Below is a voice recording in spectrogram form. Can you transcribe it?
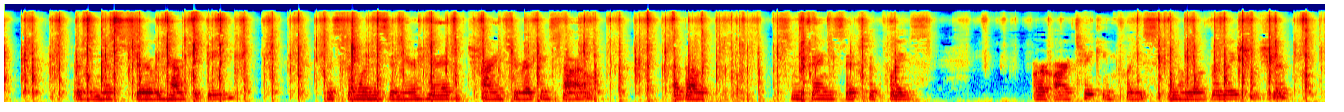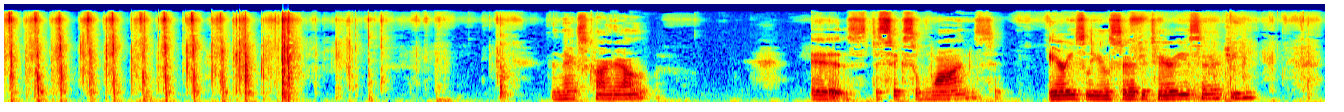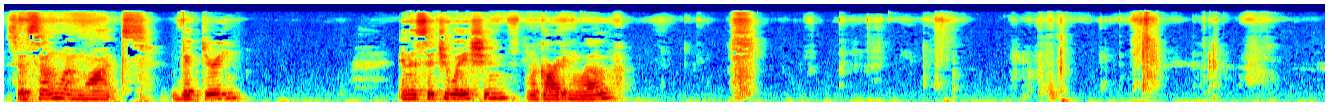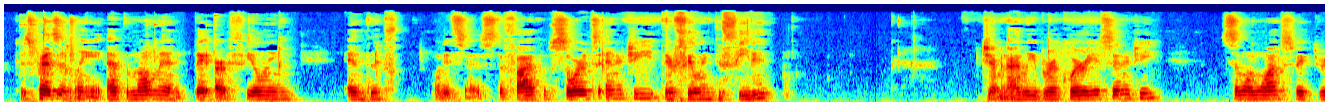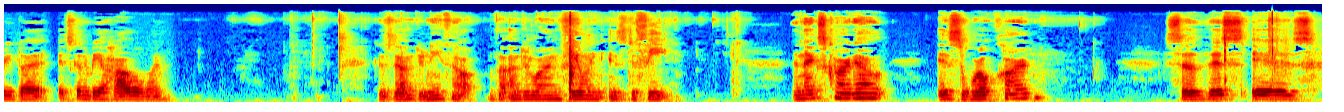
Doesn't necessarily have to be. But someone is in your head trying to reconcile about some things that took place or are taking place in a love relationship. The next card out is the Six of Wands, Aries, Leo, Sagittarius energy. So someone wants victory in a situation regarding love. Because presently, at the moment, they are feeling in the, what it says, the Five of Swords energy, they're feeling defeated. Gemini, Libra, Aquarius energy. Someone wants victory, but it's going to be a hollow one. Because the underneath uh, the underlying feeling is defeat. The next card out is the World card. So this is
